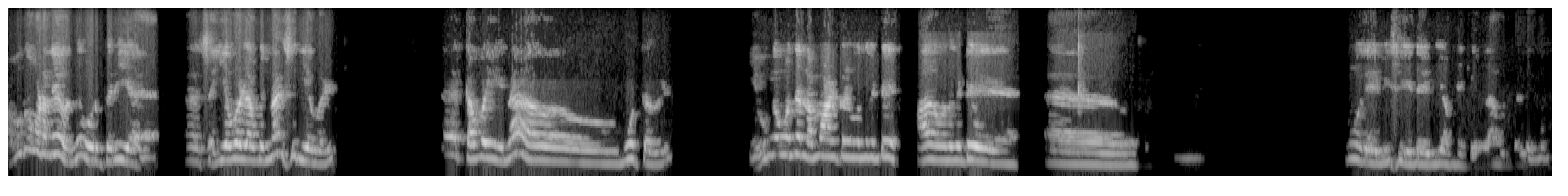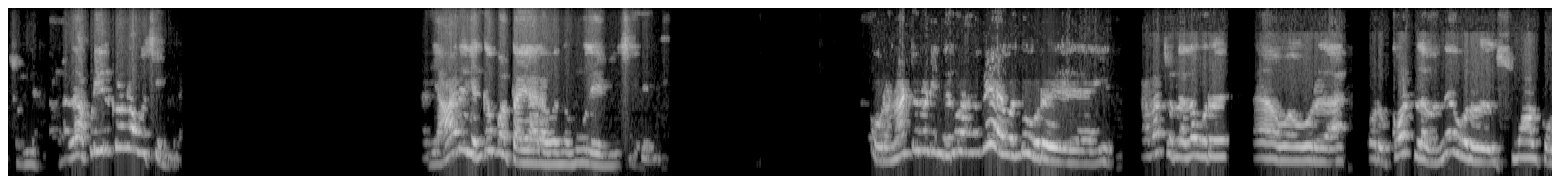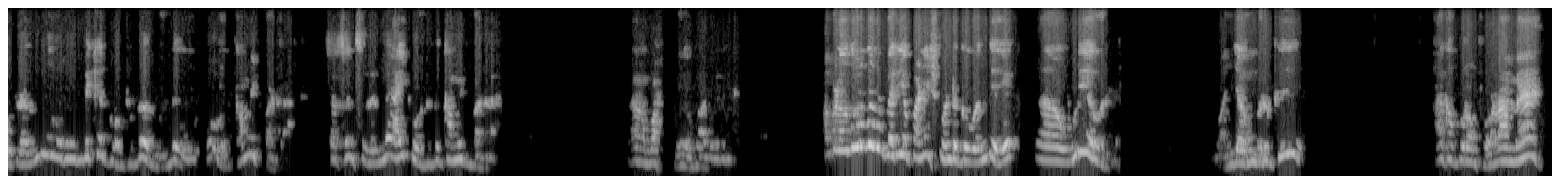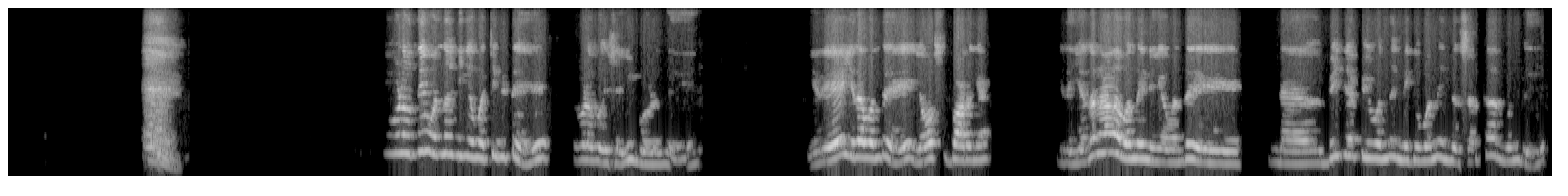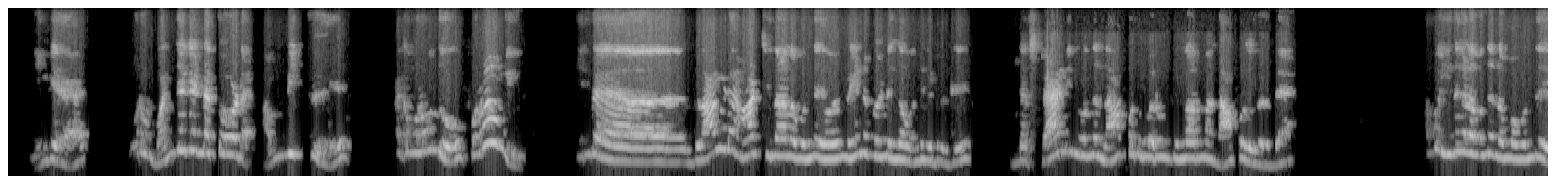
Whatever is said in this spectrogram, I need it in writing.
அவங்க உடனே வந்து ஒரு பெரிய செய்யவள் அப்படின்னா சிறியவள். அஹ், தவைனா மூத்தவள். இவங்க வந்து நம்ம ஆட்கள் வந்துகிட்டு அதை வந்துகிட்டு மூதேவி ஸ்ரீதேவி அப்படின்ட்டுலாம் வந்து சொல்லியிருக்காங்க. அது அப்படி இருக்கணும்னு அவசியம் இல்லை. அது யாரு எங்க பார்த்தா யார வந்து மூதேவி ஸ்ரீதேவி? ஒரு நாட்டினுடைய நிர்வாகமே வந்து ஒரு அதான் சொன்னல ஒரு ஒரு ஒரு கோர்ட்ல வந்து ஒரு ஸ்மால் கோர்ட்ல இருந்து ஒரு பிக்கர் கோர்ட்டுக்கு வந்து கமிட் பண்றாங்க. செஷன்ஸ்ல இருந்து ஹை கோர்ட்டுக்கு கமிட் பண்றாங்க. ஆமாப்பா அவ்வளவு தூரத்துக்கு பெரிய பனிஷ்மெண்ட்டுக்கு வந்து அஹ், உரியவர்கள். வஞ்சகம் இருக்கு. அதுக்கப்புறம் பொறாம. இவ்வளவுத்தையும் வந்து நீங்க வச்சுக்கிட்டு இவ்வளவு செய்யும் பொழுது இதே இத வந்து யோசிச்சு பாருங்க. இது எதனால வந்து நீங்க வந்து இந்த பிஜேபி வந்து இன்னைக்கு வந்து இந்த சர்க்கார் வந்து நீங்க ஒரு வஞ்சக எண்ணத்தோட அவ்வித்து அதுக்கப்புறம் வந்து பொறாமை. இந்த திராவிட ஆட்சினால வந்து மீண்டும் மீண்டும் இங்க வந்துகிட்டு இருக்கு. இந்த ஸ்டாலின் வந்து நாற்பது வரும் சொன்னாருன்னா நாற்பது வருது? அப்போ இதுகளை வந்து நம்ம வந்து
